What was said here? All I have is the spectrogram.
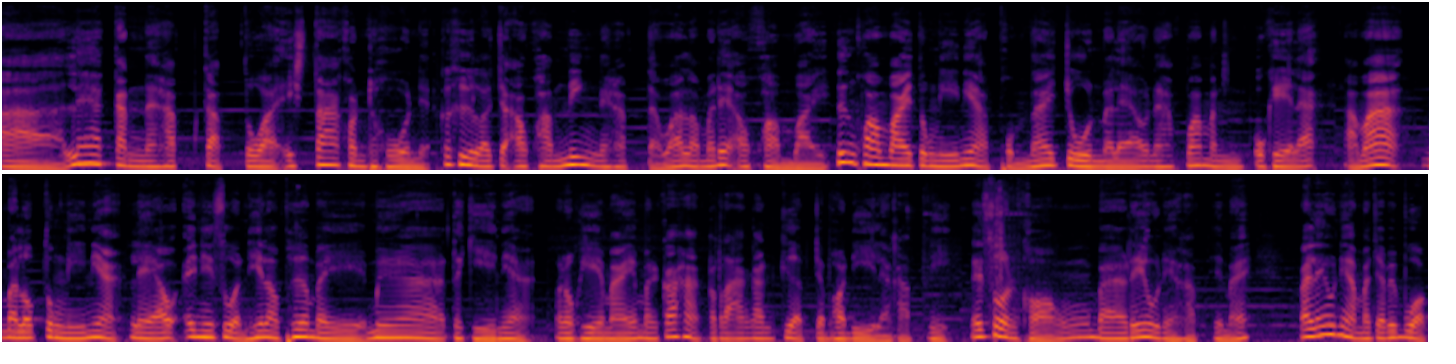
อ่าแลกกันนะครับกับตัว extra control เนี่ยก็คือเราจะเอาความนิ่งนะครับแต่ว่าเราไม่ได้เอาความไว ซึ่งความไวตรงนี้เนี่ยผมได้จูนมาแล้วนะครับว่ามันโอเคแล้ว ถามว่ามาลบตรงนี้เนี่ยแล้วไอ้ในส่วนที่เราเพิ่มไปเมื่อตะกี้เนี่ยมันโอเคไหมมันก็หักร้างกันเกือบจะพอดีแหละครับนี่ในส่วนของบาร์เรลเนี่ยครับเห็นไหมบาร์เรลเนี่ยมันจะไปบวก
